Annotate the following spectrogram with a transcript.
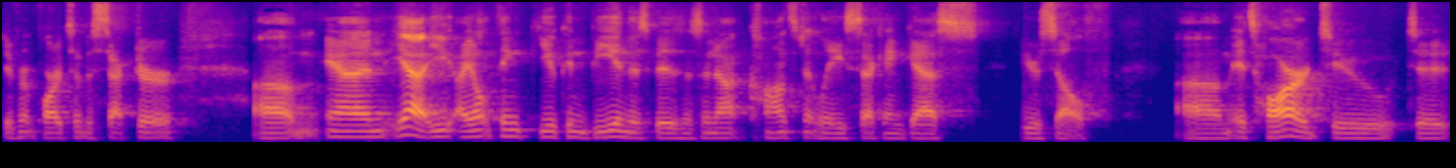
different parts of a sector? Um, and yeah, you, I don't think you can be in this business and not constantly second guess yourself. Um, it's hard to to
